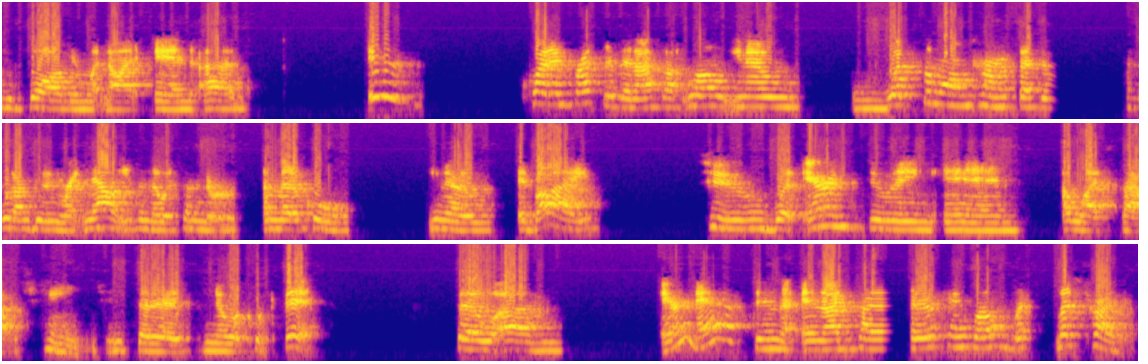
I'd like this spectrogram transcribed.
his blog and whatnot. And, um, it was quite impressive. And I thought, well, you know, what's the long-term effect of what I'm doing right now, even though it's under a medical, you know, advice to what Aaron's doing in a lifestyle change instead of, you know, a quick fix. So, um, Aaron asked, and, and I decided, okay, well, let's, let's try this.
